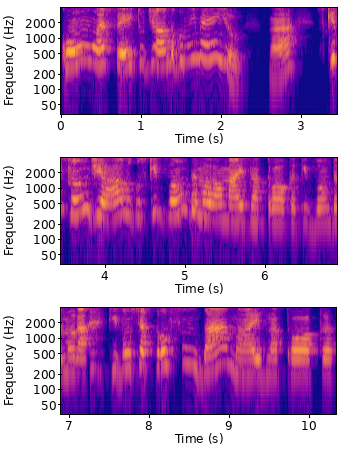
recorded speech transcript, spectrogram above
como é feito o diálogo no e-mail. Né? Que são diálogos que vão demorar mais na troca, que vão demorar, que vão se aprofundar mais na troca,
